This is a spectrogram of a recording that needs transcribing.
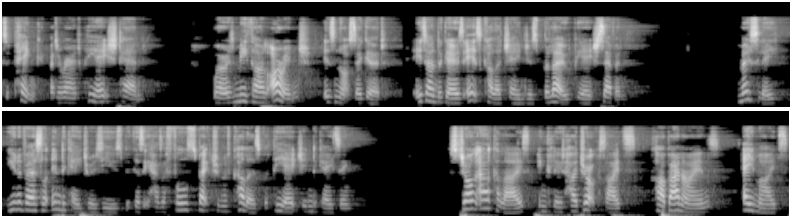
to pink at around pH 10 whereas methyl orange is not so good. It undergoes its colour changes below pH 7. Mostly, universal indicator is used because it has a full spectrum of colours for pH indicating. Strong alkalis include hydroxides, carbanions, amides,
